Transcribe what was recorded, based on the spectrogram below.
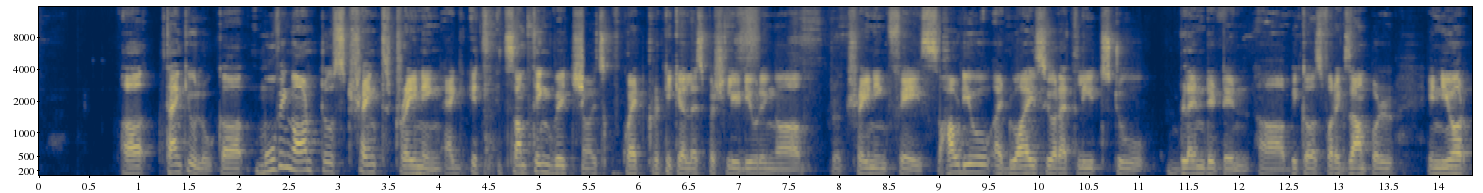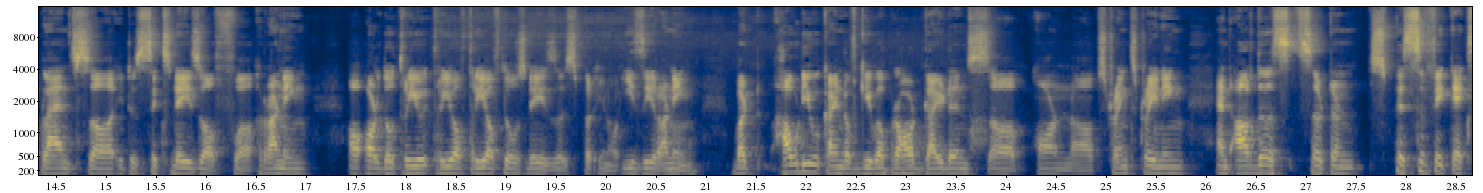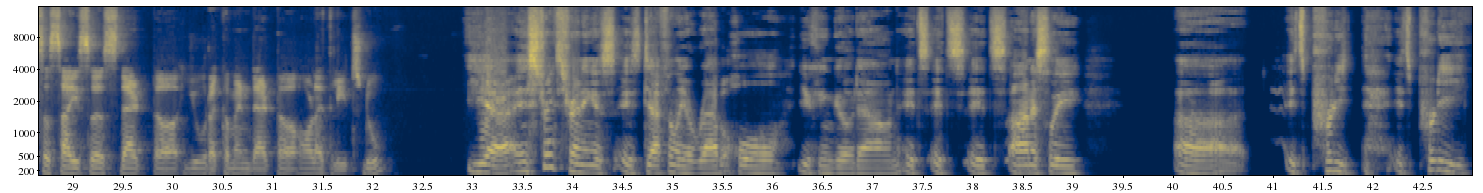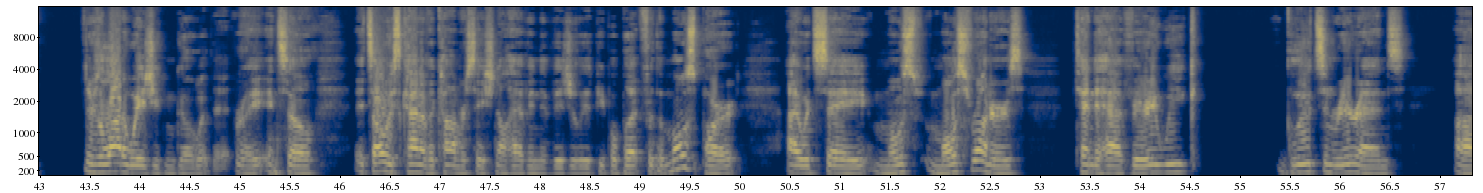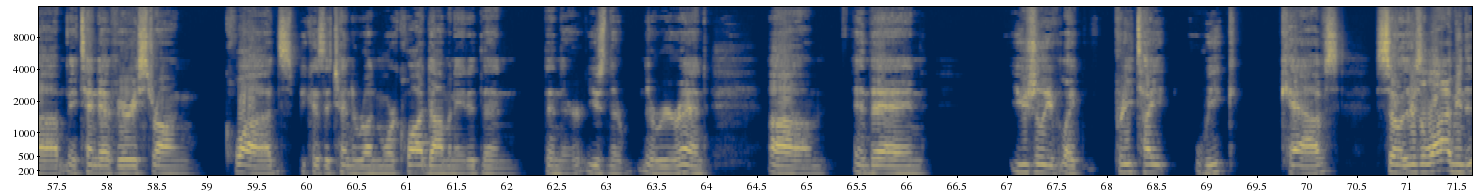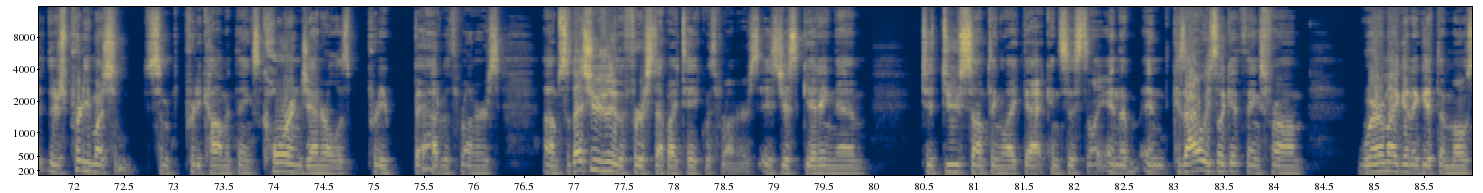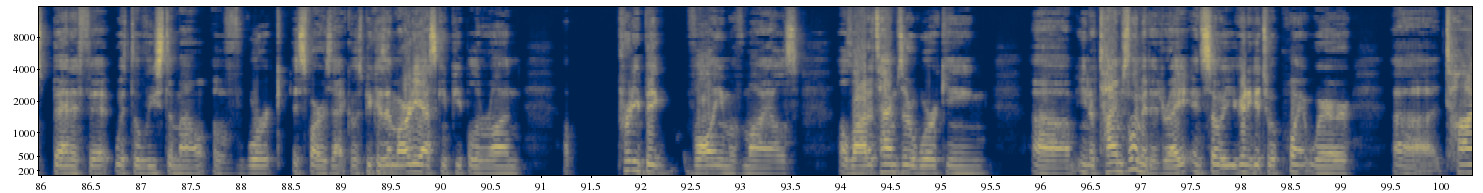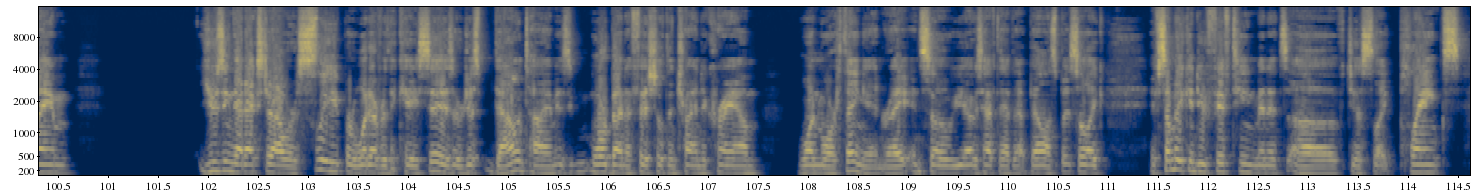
Uh, thank you, Luke. Uh, moving on to strength training, it's, it's something which you know, it's quite critical, especially during a, a, training phase. How do you advise your athletes to blend it in? Uh, because, for example, in your plans, uh, it is six days of uh, running although three three of three of those days is you know easy running but how do you kind of give a broad guidance uh, on uh, strength training and are there certain specific exercises that uh, you recommend that uh, all athletes do Yeah, and strength training is is definitely a rabbit hole you can go down. It's it's it's honestly uh it's pretty it's pretty there's a lot of ways you can go with it, right? And so it's always kind of a conversation I'll have individually with people, but for the most part, I would say most most runners tend to have very weak glutes and rear ends. Um, they tend to have very strong quads because they tend to run more quad dominated than than they're using their their rear end. Um, and then usually like pretty tight, weak calves. So there's a lot. I mean, there's pretty much some some pretty common things. Core in general is pretty bad with runners. Um, so that's usually the first step I take with runners is just getting them to do something like that consistently. And the and because I always look at things from where am I going to get the most benefit with the least amount of work as far as that goes? Because I'm already asking people to run a pretty big volume of miles. A lot of times they're working, um, you know, time's limited, right? And so you're going to get to a point where uh, time using that extra hour of sleep or whatever the case is, or just downtime is more beneficial than trying to cram one more thing in, right? And so you always have to have that balance. But so like if somebody can do 15 minutes of just like planks,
